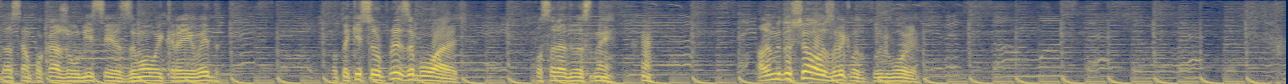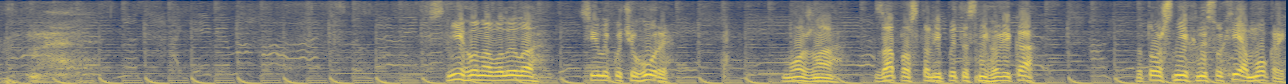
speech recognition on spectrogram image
зараз я вам покажу у лісі зимовий краєвид. Отакі сюрпризи бувають посеред весни. Але ми до всього звикли тут у Львові. Снігу навалило цілі кучугури. Можна запросто ліпити сніговика. До того ж сніг не сухий, а мокрий.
